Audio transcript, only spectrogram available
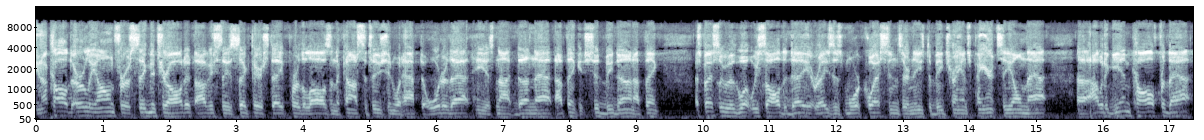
you know, I called early on for a signature audit. Obviously, the Secretary of State, per the laws and the Constitution, would have to order that. He has not done that. I think it should be done. I think, especially with what we saw today, it raises more questions. There needs to be transparency on that. Uh, I would again call for that,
